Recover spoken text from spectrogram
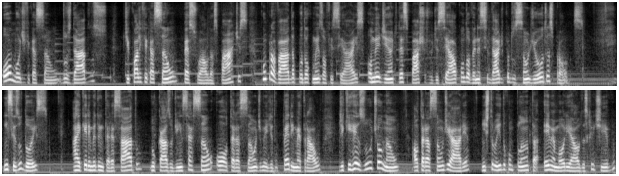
ou modificação dos dados de qualificação pessoal das partes, comprovada por documentos oficiais ou mediante despacho judicial houver necessidade de produção de outras provas. Inciso 2. A requerimento do interessado, no caso de inserção ou alteração de medida perimetral, de que resulte ou não alteração de área, instruído com planta e memorial descritivo,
